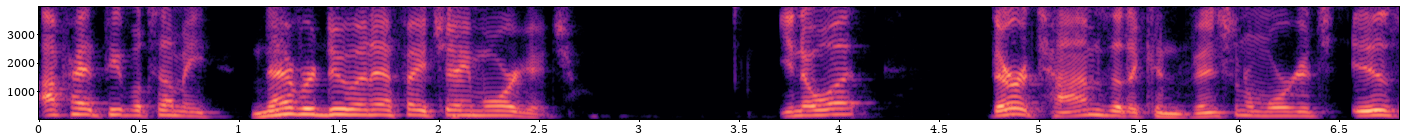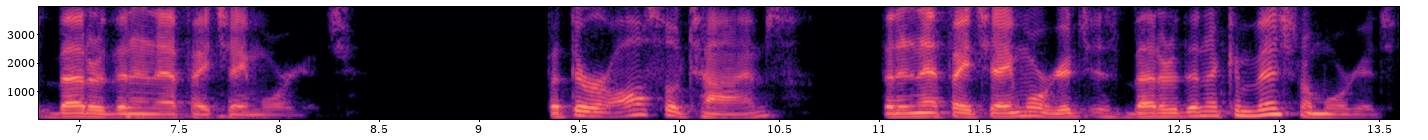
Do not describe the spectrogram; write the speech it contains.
I've had people tell me never do an FHA mortgage. You know what? There are times that a conventional mortgage is better than an FHA mortgage. But there are also times that an FHA mortgage is better than a conventional mortgage.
